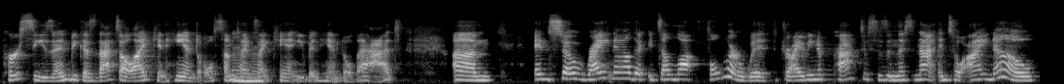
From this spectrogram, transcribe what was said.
per season because that's all I can handle. Sometimes mm-hmm. I can't even handle that. Um, and so right now there it's a lot fuller with driving to practices and this and that. And so I know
